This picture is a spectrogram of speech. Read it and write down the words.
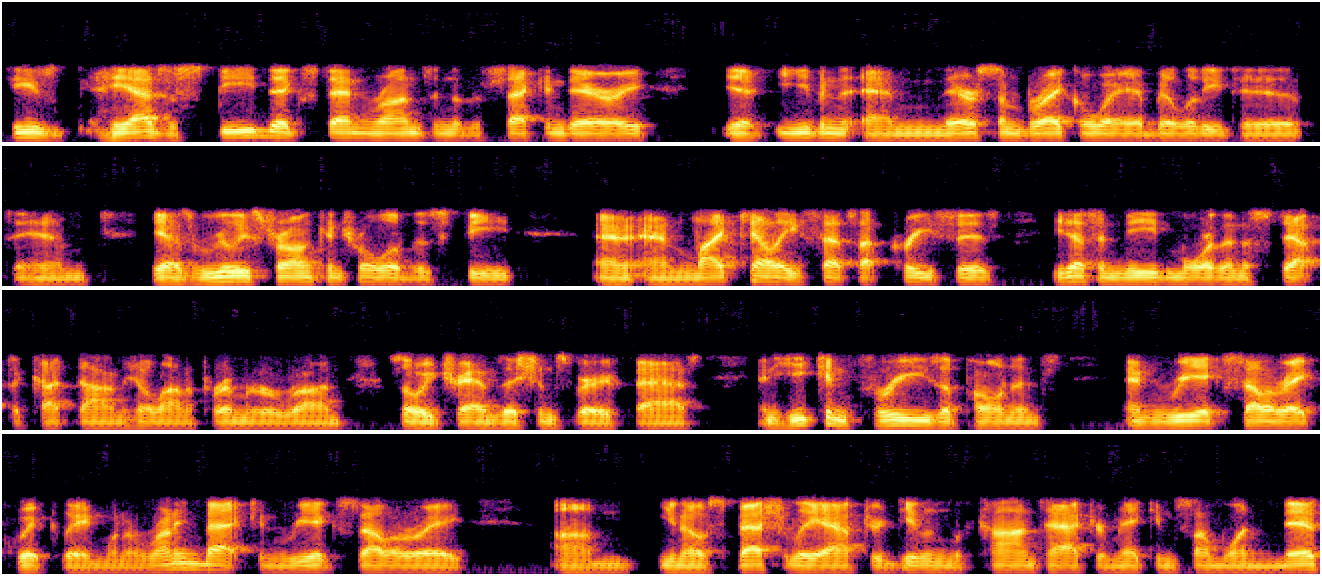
He's he has a speed to extend runs into the secondary if even and there's some breakaway ability to to him. He has really strong control of his feet, and and like Kelly sets up creases. He doesn't need more than a step to cut downhill on a perimeter run, so he transitions very fast, and he can freeze opponents and reaccelerate quickly. And when a running back can reaccelerate, um, you know, especially after dealing with contact or making someone miss,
